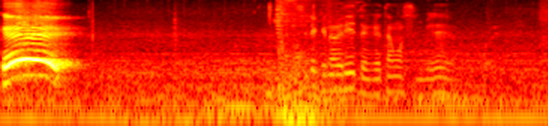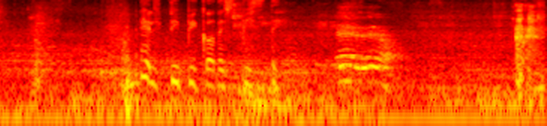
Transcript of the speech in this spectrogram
¿Qué? Decirle que no griten, que estamos en video. El típico despiste. Confía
